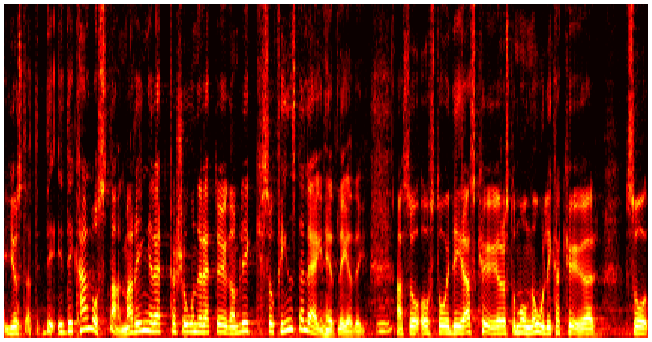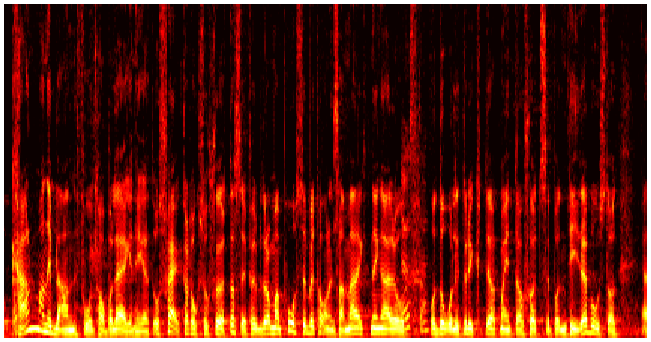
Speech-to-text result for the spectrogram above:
just att det, det kan lossna. Man ringer rätt person i rätt ögonblick så finns det en lägenhet ledig. Alltså, att stå i deras köer, och stå många olika köer, så kan man ibland få ta på lägenhet och självklart också sköta sig. För drar man på sig betalningsanmärkningar och, och dåligt rykte att man inte har skött sig på en tidigare bostad, ja,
